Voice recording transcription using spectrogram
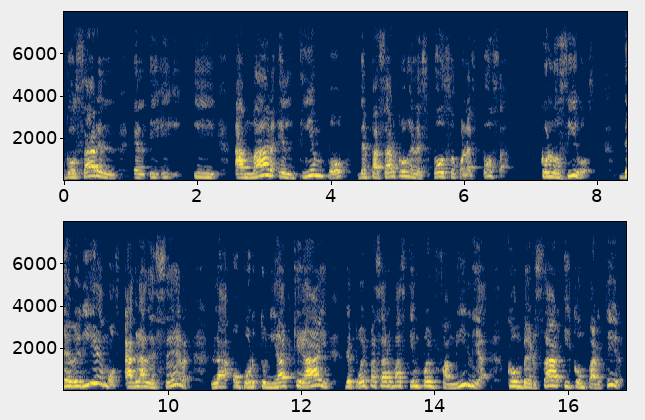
gozar el, y, y amar el tiempo de pasar con el esposo, con la esposa, con los hijos, deberíamos agradecer la oportunidad que hay de poder pasar más tiempo en familia, conversar y compartir.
